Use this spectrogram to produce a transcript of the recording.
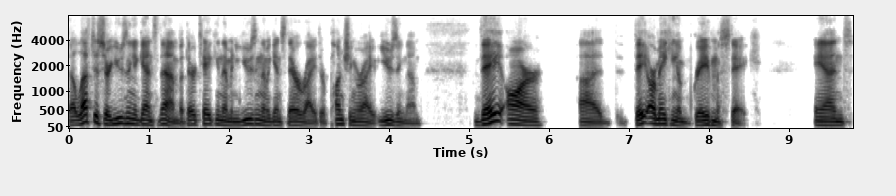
that leftists are using against them, but they're taking them and using them against their right. They're punching right, using them. They are uh, they are making a grave mistake. And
